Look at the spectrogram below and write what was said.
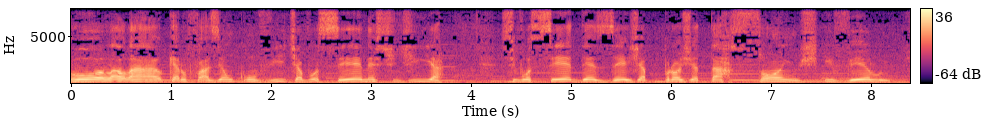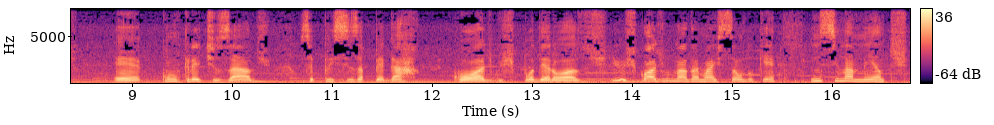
Olá, olá, eu quero fazer um convite a você neste dia. Se você deseja projetar sonhos e vê-los é, concretizados, você precisa pegar códigos poderosos. E os códigos nada mais são do que ensinamentos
